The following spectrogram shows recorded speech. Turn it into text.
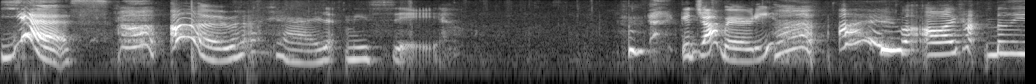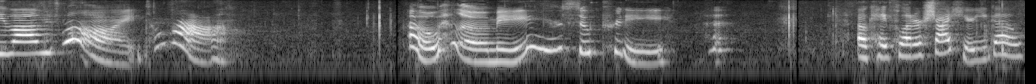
Yes. Oh, okay. Let me see. Good job, Rarity. Oh, I can't believe I was right. Wow. Oh, hello, me. You're so pretty. Okay, Fluttershy, here you go.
